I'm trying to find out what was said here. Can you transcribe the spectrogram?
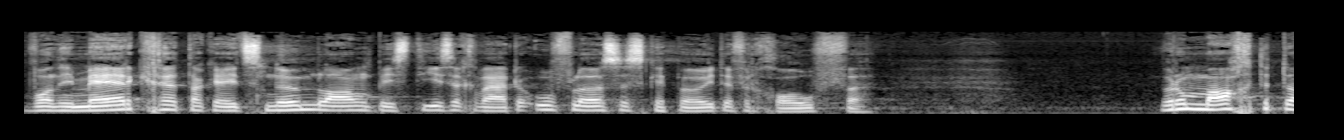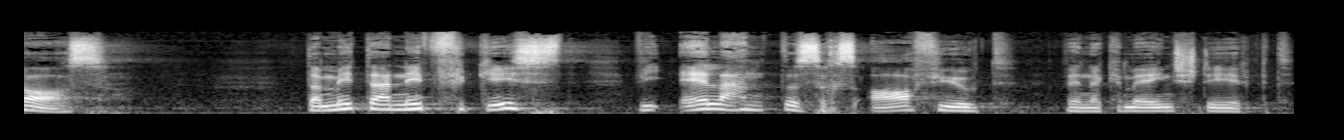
wo ich merke, da geht es nicht mehr lang, bis die sich werden auflösen, das Gebäude verkaufen. Warum macht er das? Damit er nicht vergisst, wie elend es sich anfühlt, wenn eine Gemeinde stirbt.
